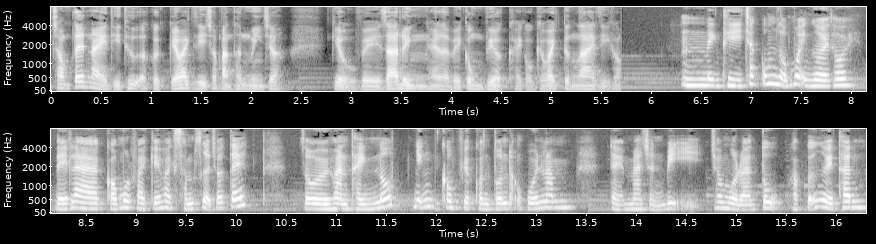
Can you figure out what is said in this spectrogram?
trong Tết này thì Thư đã có kế hoạch gì cho bản thân mình chưa? Kiểu về gia đình hay là về công việc hay có kế hoạch tương lai gì không? Ừ, mình thì chắc cũng giống mọi người thôi. Đấy là có một vài kế hoạch sắm sửa cho Tết rồi hoàn thành nốt những công việc còn tồn động cuối năm để mà chuẩn bị cho mùa đoàn tụ gặp gỡ người thân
